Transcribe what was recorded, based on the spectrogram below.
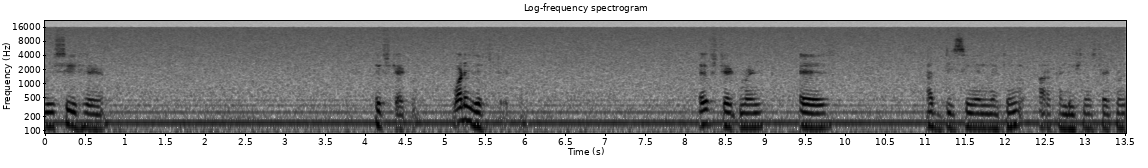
we see here if statement. What is if if statement is a decision making or conditional statement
